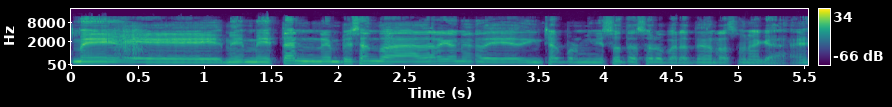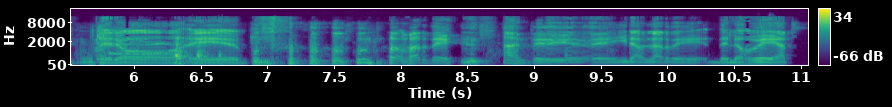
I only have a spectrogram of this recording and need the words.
Me, me, están empezando a dar ganas de, hinchar por Minnesota solo para tener razón acá, ¿eh? Pero, eh, punto, aparte, antes de, ir a hablar de, los Bears,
